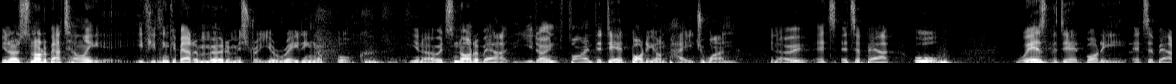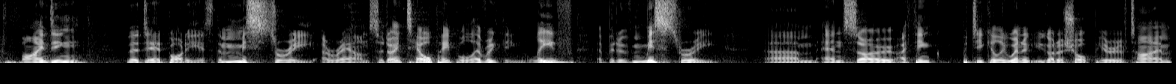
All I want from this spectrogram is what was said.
you know, it's not about telling, if you think about a murder mystery, you're reading a book. You know, it's not about, you don't find the dead body on page one. You know, it's, it's about, oh, where's the dead body? It's about finding the dead body. It's the mystery around. So don't tell people everything. Leave a bit of mystery. Um, and so I think, particularly when it, you've got a short period of time,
